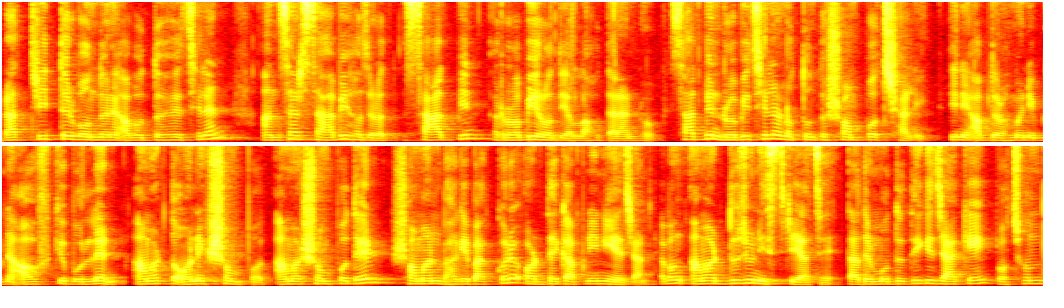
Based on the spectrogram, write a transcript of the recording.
ভ্রাতৃত্বের বন্ধনে আবদ্ধ হয়েছিলেন আনসার সাহাবি হজরত সাদ বিন রবি রদি আল্লাহ তালাহু সাদ বিন রবি ছিলেন অত্যন্ত সম্পদশালী। তিনি আব্দুর রহমান ইবনে আউফকে বললেন, আমার তো অনেক সম্পদ। আমার সম্পদের সমান ভাগে ভাগ করে অর্ধেক আপনি নিয়ে যান এবং আমার দুজন স্ত্রী আছে। তাদের মধ্য থেকে যাকে পছন্দ,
